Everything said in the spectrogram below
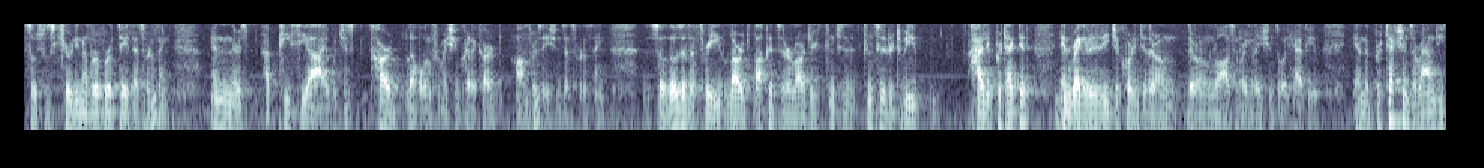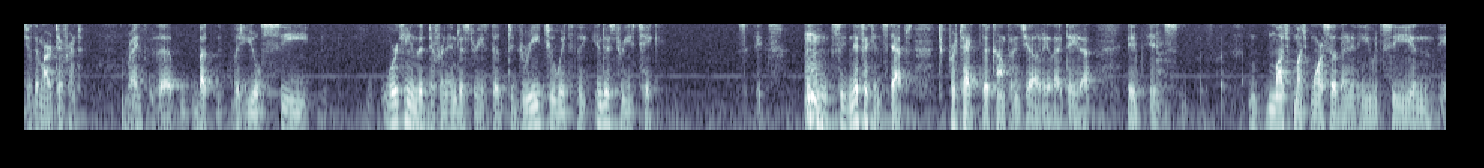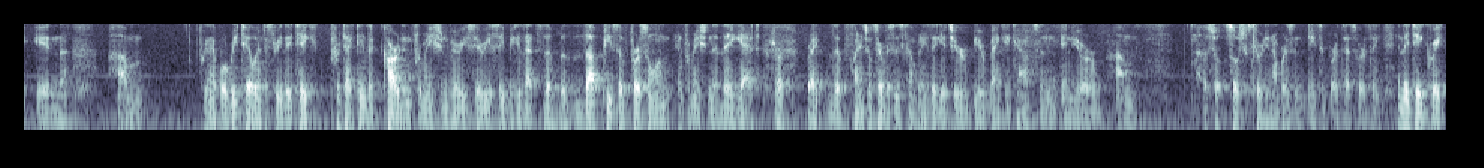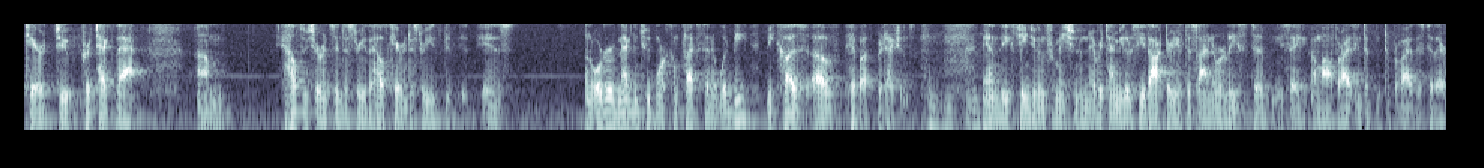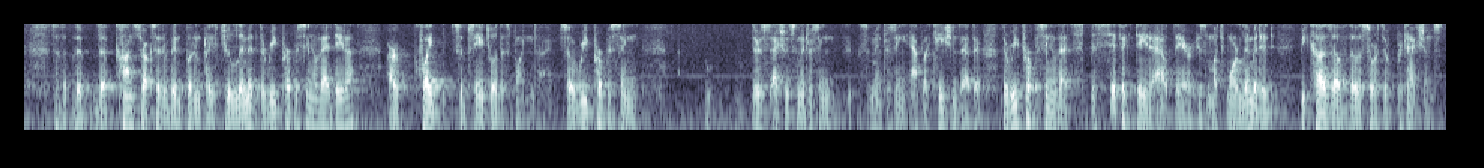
social security number, birth date, that sort of mm-hmm. thing. And then there's a PCI, which is card level information, credit card authorizations, that sort of thing. So those are the three large buckets that are largely con- considered to be highly protected and mm-hmm. regulated each according to their own their own laws and regulations, what have you. And the protections around each of them are different, mm-hmm. right? The, but but you'll see working in the different industries, the degree to which the industries take significant steps to protect the confidentiality of that data, it, it's much, much more so than anything you would see in, in um, for example, retail industry, they take protecting the card information very seriously because that's the, the piece of personal information that they get. Sure. Right? The financial services companies, they get your, your bank accounts and, and your um, social security numbers and dates of birth, that sort of thing. And they take great care to protect that. Um, health insurance industry, the healthcare industry is an order of magnitude more complex than it would be because of HIPAA protections and the exchange of information. And every time you go to see a doctor, you have to sign a release to you say, I'm authorizing to, to provide this to their. So the, the, the constructs that have been put in place to limit the repurposing of that data are quite substantial at this point in time. So repurposing there's actually some interesting some interesting applications out there. The repurposing of that specific data out there is much more limited because of those sorts of protections.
